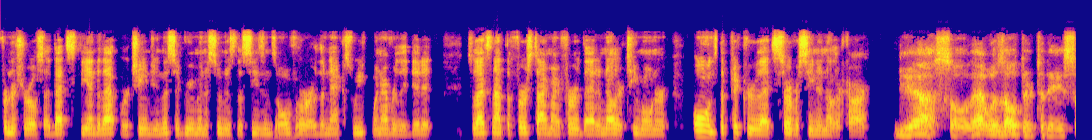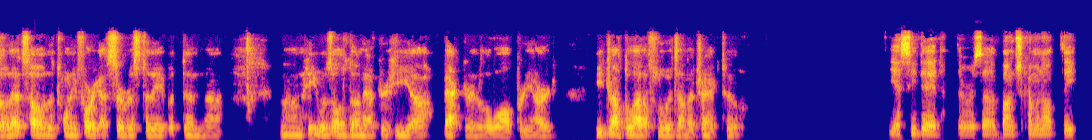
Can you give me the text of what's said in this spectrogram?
Furniture said, that's the end of that. We're changing this agreement as soon as the season's over or the next week, whenever they did it. So that's not the first time I've heard that another team owner owns the pit crew that's servicing another car. Yeah, so that was out there today. So that's how the 24 got serviced today. But then uh, um, he was all done after he uh, backed her into the wall pretty hard. He dropped a lot of fluids on the track too. Yes, he did. There was a bunch coming out the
